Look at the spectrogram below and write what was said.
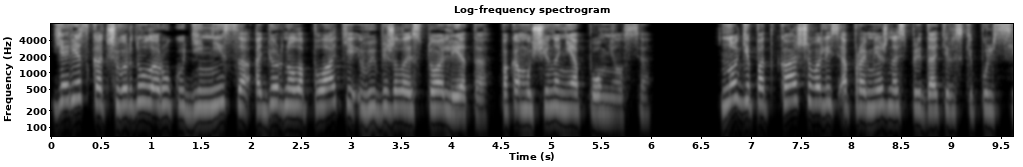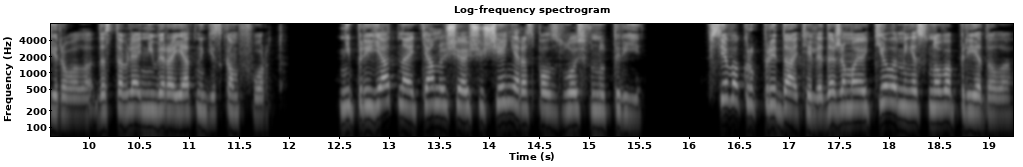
Я резко отшвырнула руку Дениса, одернула платье и выбежала из туалета, пока мужчина не опомнился. Ноги подкашивались, а промежность предательски пульсировала, доставляя невероятный дискомфорт. Неприятное тянущее ощущение расползлось внутри. Все вокруг предатели, даже мое тело меня снова предало.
